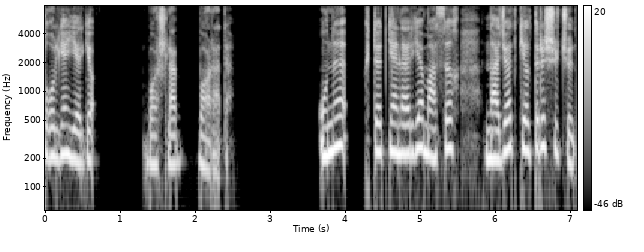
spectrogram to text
tug'ilgan yerga boshlab boradi. Uni kutayotganlarga masih najot keltirish uchun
